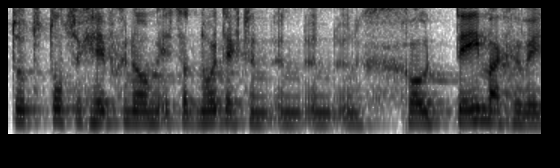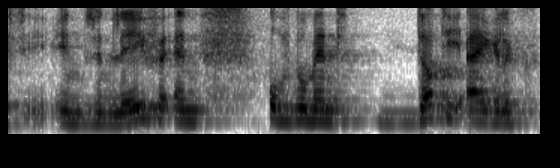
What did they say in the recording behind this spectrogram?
tot, zich heeft genomen, is dat nooit echt een, een, een groot thema geweest in zijn leven. En op het moment dat hij eigenlijk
